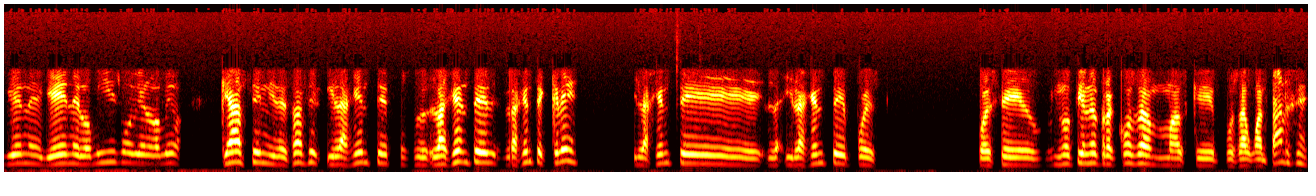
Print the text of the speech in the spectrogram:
viene viene lo mismo, viene lo mismo, que hacen y deshacen y la gente pues la gente la gente cree. Y la gente y la gente pues pues eh, no tiene otra cosa más que pues aguantarse.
